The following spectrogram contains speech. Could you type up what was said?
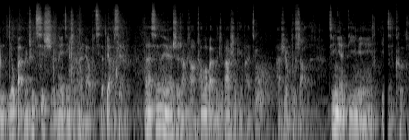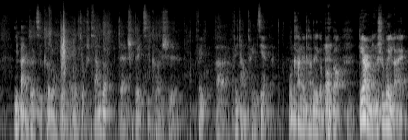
嗯，有百分之七十，那已经是很了不起的表现了。但新能源市场上超过百分之八十品牌就还是有不少的。今年第一名极客，一百个极客用户里面有九十三个人是对极客是非呃非常推荐的。我看着他这个报告，第二名是蔚来，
